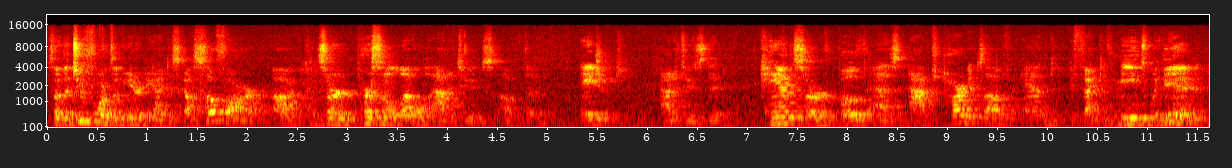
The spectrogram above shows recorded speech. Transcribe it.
So the two forms of unity I discussed so far uh, concern personal level attitudes of the agent, attitudes that can serve both as apt targets of and effective means within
